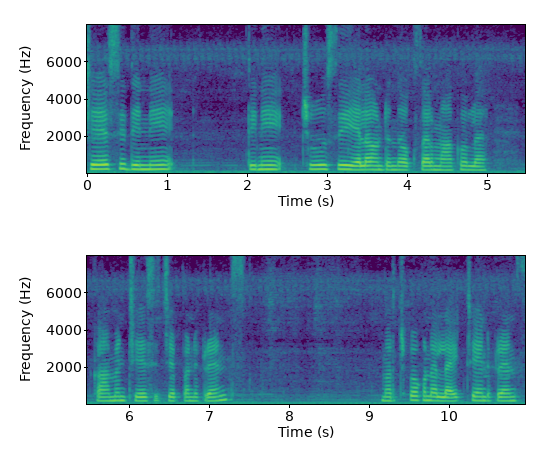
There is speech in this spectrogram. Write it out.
చేసి దీన్ని తిని చూసి ఎలా ఉంటుందో ఒకసారి మాకు కామెంట్ చేసి చెప్పండి ఫ్రెండ్స్. మర్చిపోకుండా లైక్ చేయండి ఫ్రెండ్స్.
